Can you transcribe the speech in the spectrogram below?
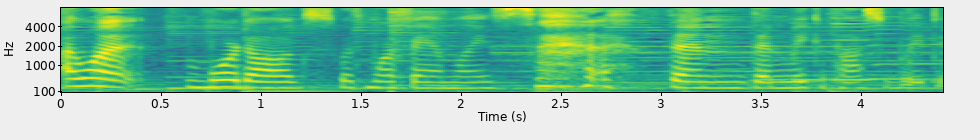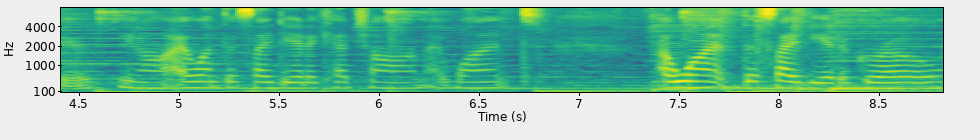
I want more dogs with more families than, than we could possibly do. You know, I want this idea to catch on. I want, I want this idea to grow.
